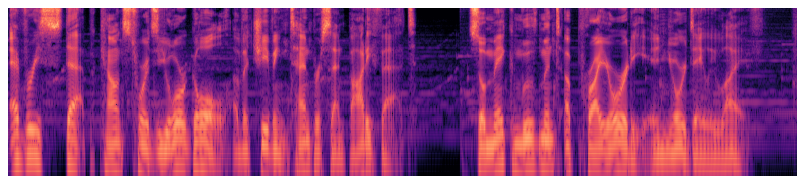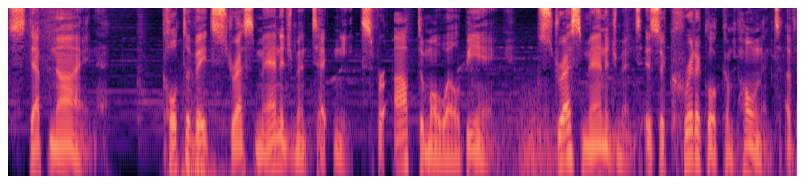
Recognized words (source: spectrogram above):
every step counts towards your goal of achieving 10% body fat. So make movement a priority in your daily life. Step 9. Cultivate stress management techniques for optimal well being. Stress management is a critical component of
